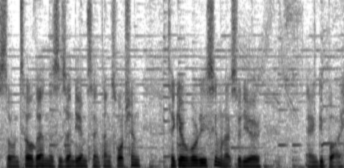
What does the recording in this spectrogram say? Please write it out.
So until then, this is NDM saying thanks for watching. Take care everybody, see you in my next video, and goodbye.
